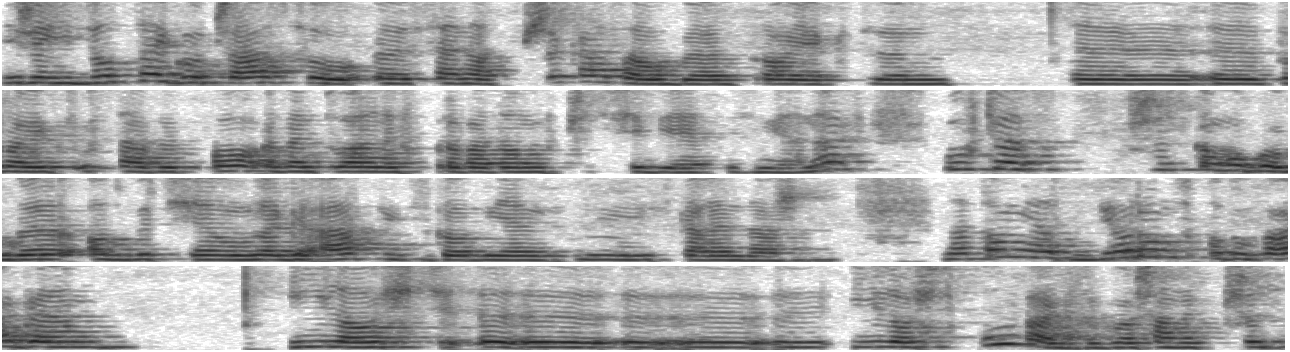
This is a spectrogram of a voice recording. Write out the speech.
Jeżeli do tego czasu y, Senat przekazałby projekt projekt ustawy po ewentualnych wprowadzonych przez siebie zmianach, wówczas wszystko mogłoby odbyć się lege artis zgodnie mm, z kalendarzem. Natomiast biorąc pod uwagę ilość, y, y, y, ilość uwag zgłaszanych przez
